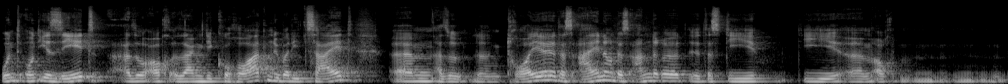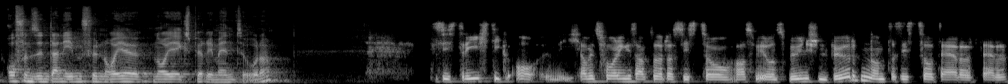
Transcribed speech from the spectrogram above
Und, und ihr seht also auch sagen die Kohorten über die Zeit, ähm, also äh, Treue, das eine und das andere, äh, dass die, die ähm, auch offen sind dann eben für neue, neue Experimente, oder? das ist richtig, oh, ich habe jetzt vorhin gesagt, das ist so, was wir uns wünschen würden und das ist so der, der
